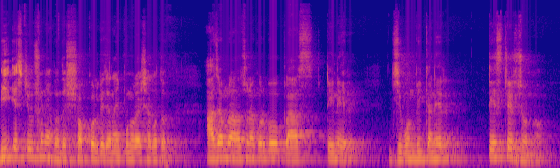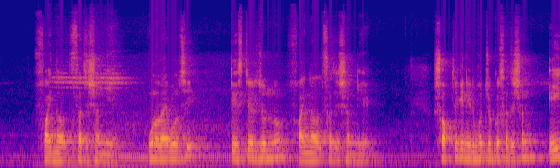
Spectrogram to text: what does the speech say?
বিএস টিউশনে আপনাদের সকলকে জানাই পুনরায় স্বাগত। আজ আমরা আলোচনা করব ক্লাস টেনের জীবনবিজ্ঞানের টেস্টের জন্য ফাইনাল সাজেশন নিয়ে। পুনরায় বলছি, টেস্টের জন্য ফাইনাল সাজেশন নিয়ে। সব থেকে নির্ভরযোগ্য সাজেশন, এই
